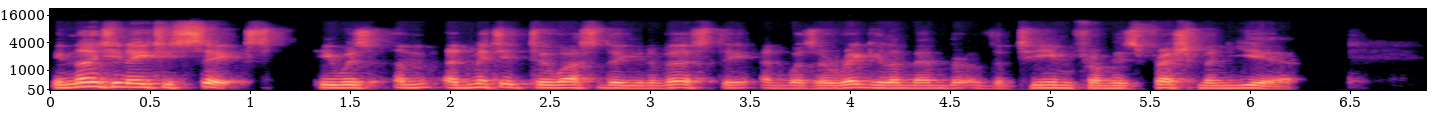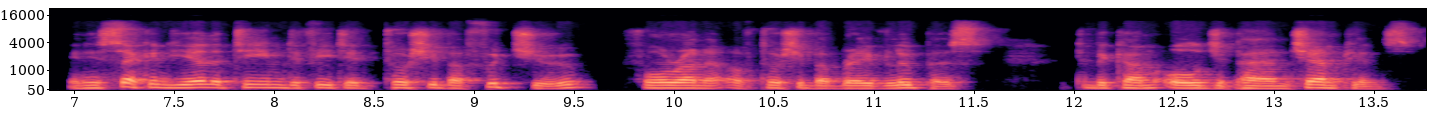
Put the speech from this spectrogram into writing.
In 1986, he was um, admitted to Waseda University and was a regular member of the team from his freshman year. In his second year, the team defeated Toshiba Fuchu, forerunner of Toshiba Brave Lupus, to become All Japan champions.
